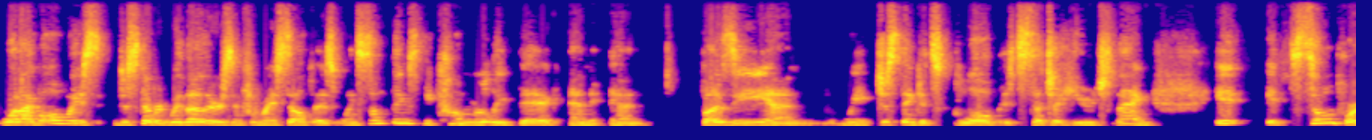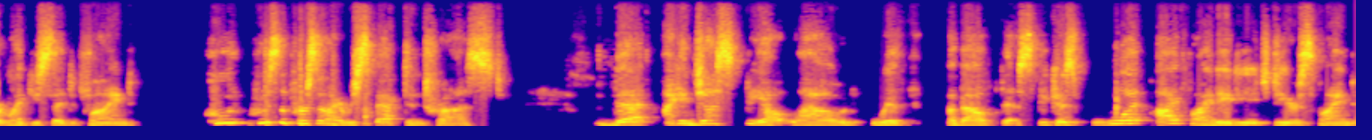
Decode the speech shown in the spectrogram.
what I've always discovered with others and for myself is when something's become really big and and fuzzy and we just think it's globe it's such a huge thing it it's so important like you said to find who who's the person i respect and trust that i can just be out loud with about this because what i find adhders find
